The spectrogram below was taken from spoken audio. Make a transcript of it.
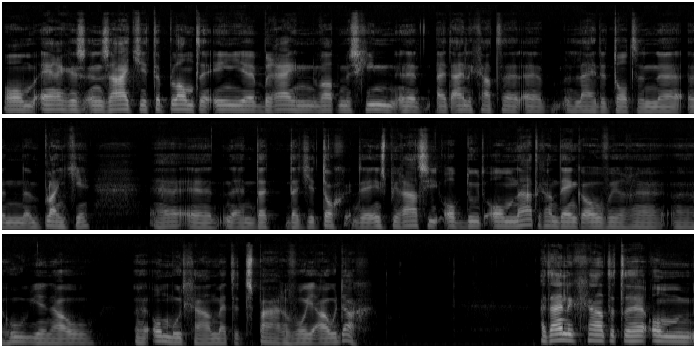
om ergens een zaadje te planten in je brein, wat misschien uiteindelijk gaat leiden tot een, een, een, plantje. En dat, dat je toch de inspiratie opdoet om na te gaan denken over hoe je nou om moet gaan met het sparen voor je oude dag. Uiteindelijk gaat het om,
